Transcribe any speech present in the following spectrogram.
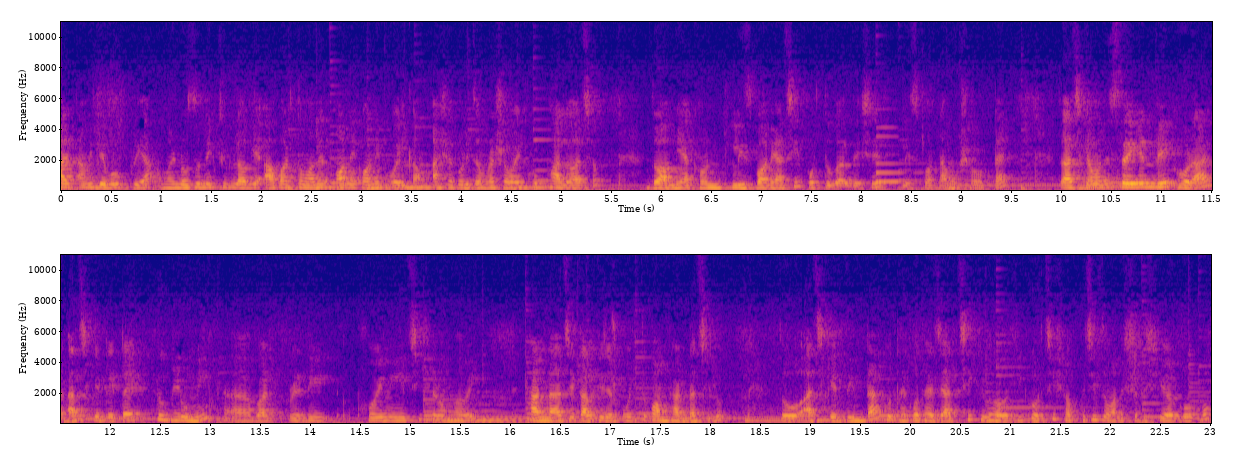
High আমি দেবপ্রিয়া, আমার নতুন একটি ব্লগে আবার তোমাদের অনেক অনেক ওয়েলকাম আশা করি তোমরা সবাই খুব ভালো আছো। তো আমি এখন লিসবনে আছি পর্তুগাল দেশের লিসবন নামক শহরটায়। তো আজকে আমাদের সেকেন্ড ডে ঘোরার। আজকে ডেটা একটু গ্লুমি বাট রেডি হয়ে নিয়েছি সেরকমভাবেই ঠান্ডা আছে, কালকে যেরকম একটু কম ঠান্ডা ছিল। তো আজকের দিনটা, কোথায় কোথায় যাচ্ছি, কীভাবে কি করছি সব কিছুই তোমাদের সাথে শেয়ার করব।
